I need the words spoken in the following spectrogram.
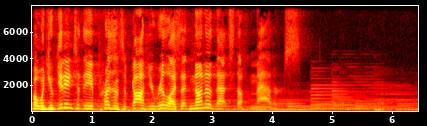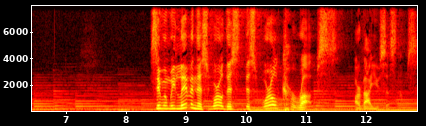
But when you get into the presence of God, you realize that none of that stuff matters. See, when we live in this world, this, this world corrupts our value systems.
